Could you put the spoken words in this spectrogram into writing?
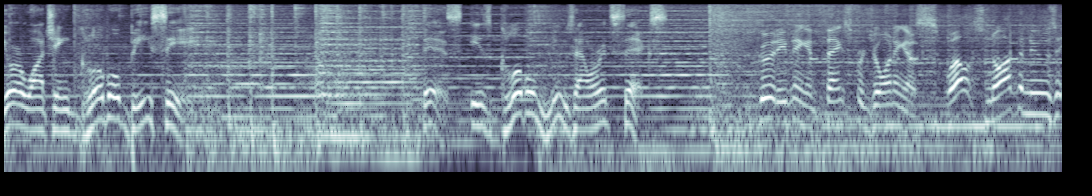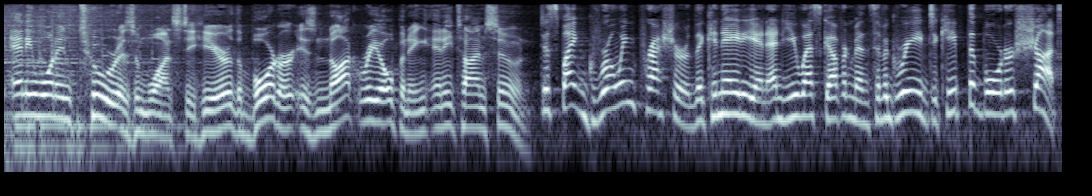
You're watching Global BC. This is Global News Hour at 6. Good evening and thanks for joining us. Well, it's not the news anyone in tourism wants to hear. The border is not reopening anytime soon. Despite growing pressure, the Canadian and U.S. governments have agreed to keep the border shut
